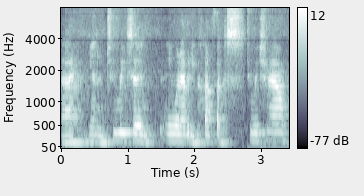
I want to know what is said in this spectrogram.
back again in two weeks. Anyone have any conflicts two weeks from now?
